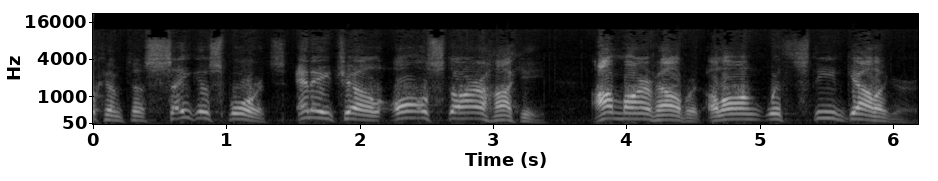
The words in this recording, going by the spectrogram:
Welcome to Sega Sports NHL All-Star Hockey. I'm Marv Albert, along with Steve Gallagher.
